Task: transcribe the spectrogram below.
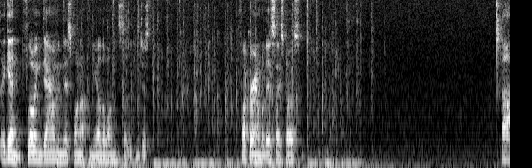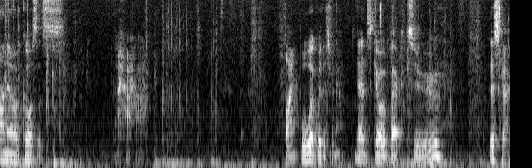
again, flowing down in this one, up in the other one, so we can just fuck around with this, I suppose. Oh, no, of course, it's... Fine, we'll work with this for now. Let's go back to this guy.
